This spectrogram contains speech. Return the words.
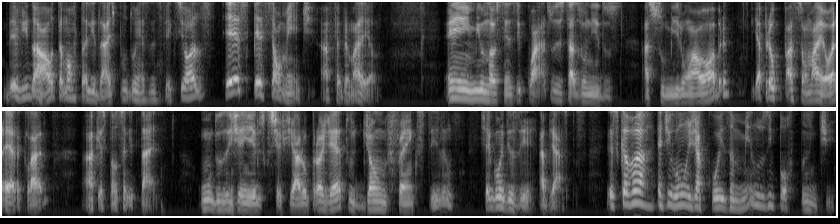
devido à alta mortalidade por doenças infecciosas, especialmente a febre amarela. Em 1904, os Estados Unidos assumiram a obra e a preocupação maior era, claro, a questão sanitária. Um dos engenheiros que chefiaram o projeto, John Frank Stevens, chegou a dizer, aspas, escavar é de longe a coisa menos importante,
